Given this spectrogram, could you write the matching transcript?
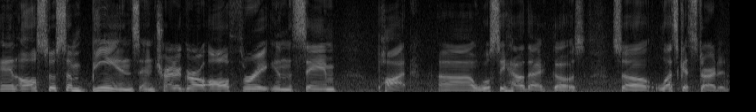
and also some beans and try to grow all three in the same pot. Uh, we'll see how that goes. So let's get started.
